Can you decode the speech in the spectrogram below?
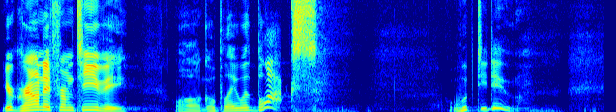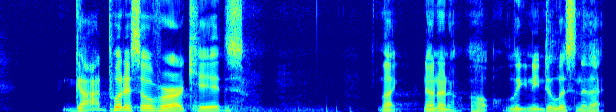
You're grounded from TV. Well, I'll go play with blocks. Whoop de doo. God put us over our kids. Like, no, no, no. Oh, you need to listen to that.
